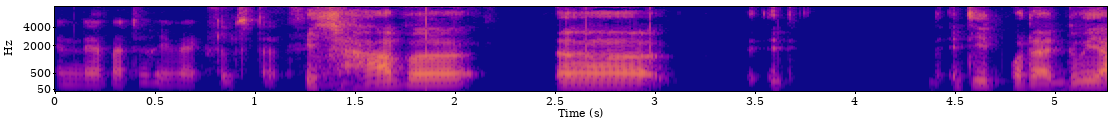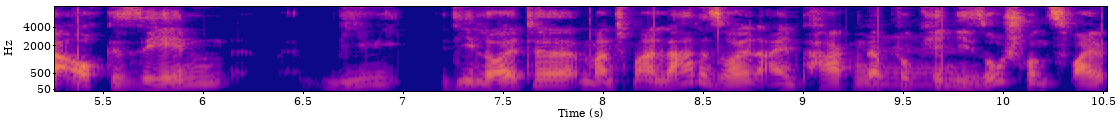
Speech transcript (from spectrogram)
in der Batteriewechselstation. Ich habe äh, die, oder du ja auch gesehen, wie die Leute manchmal an Ladesäulen einparken. Da blockieren die Mhm. so schon zwei, Ja,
